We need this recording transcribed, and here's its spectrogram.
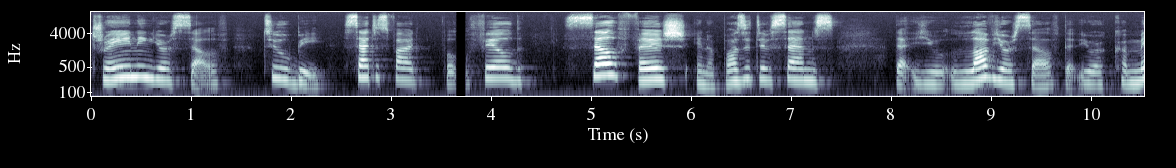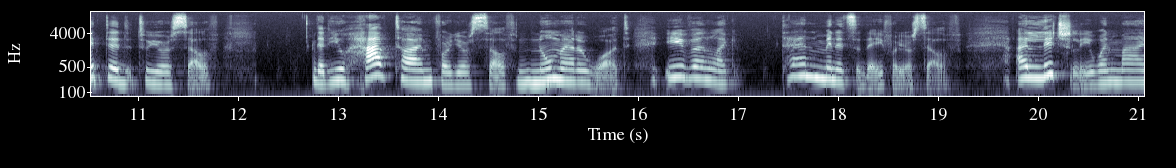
training yourself to be satisfied, fulfilled, selfish in a positive sense, that you love yourself, that you are committed to yourself that you have time for yourself no matter what, even like 10 minutes a day for yourself. I literally, when my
